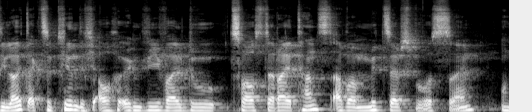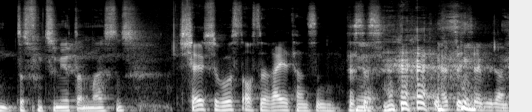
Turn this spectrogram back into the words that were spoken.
die Leute akzeptieren dich auch irgendwie, weil du zwar aus der Reihe tanzt, aber mit Selbstbewusstsein und das funktioniert dann meistens. Selbstbewusst aus der Reihe tanzen. Das ja. ist, hört sich sehr gut an.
